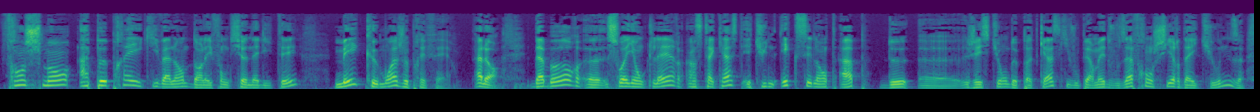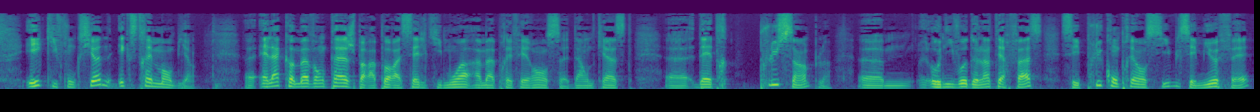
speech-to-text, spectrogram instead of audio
franchement à peu près équivalente dans les fonctionnalités, mais que moi je préfère. Alors, d'abord, euh, soyons clairs, Instacast est une excellente app de euh, gestion de podcasts qui vous permet de vous affranchir d'iTunes et qui fonctionne extrêmement bien. Euh, elle a comme avantage par rapport à celle qui, moi, a ma préférence, Downcast, euh, d'être plus simple euh, au niveau de l'interface, c'est plus compréhensible, c'est mieux fait.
